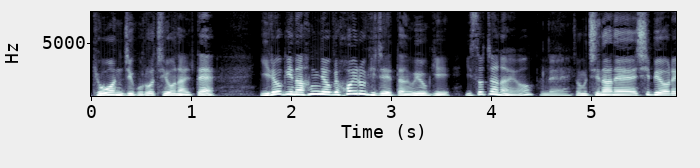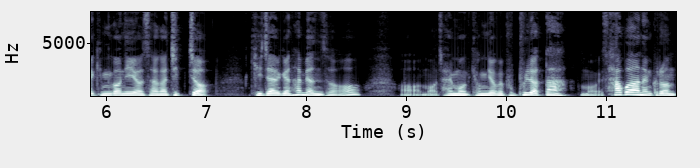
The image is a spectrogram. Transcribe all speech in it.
교원직으로 지원할 때 이력이나 학력을 허위로 기재했다는 의혹이 있었잖아요. 네. 좀 지난해 12월에 김건희 여사가 직접 기자회견 하면서 어 뭐 잘못 경력을 부풀렸다 뭐 사과하는 그런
